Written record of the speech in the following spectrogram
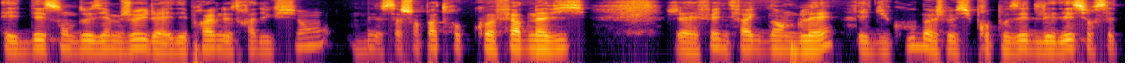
et dès son deuxième jeu, il avait des problèmes de traduction, ne sachant pas trop quoi faire de ma vie. J'avais fait une fac d'anglais et du coup, bah, je me suis proposé de l'aider sur cette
